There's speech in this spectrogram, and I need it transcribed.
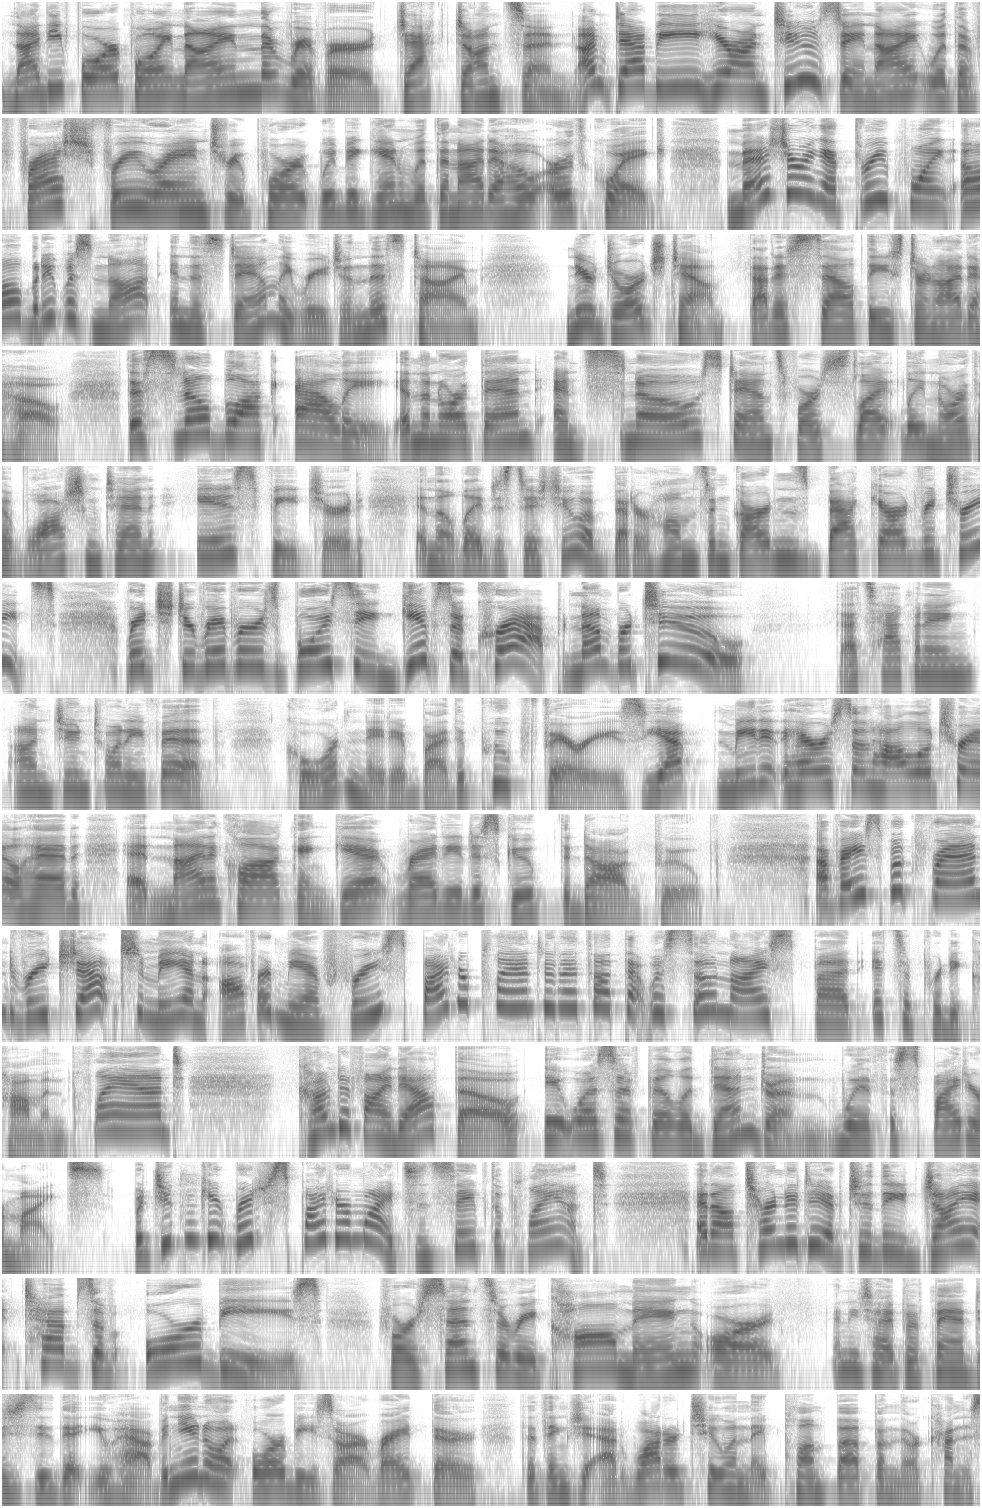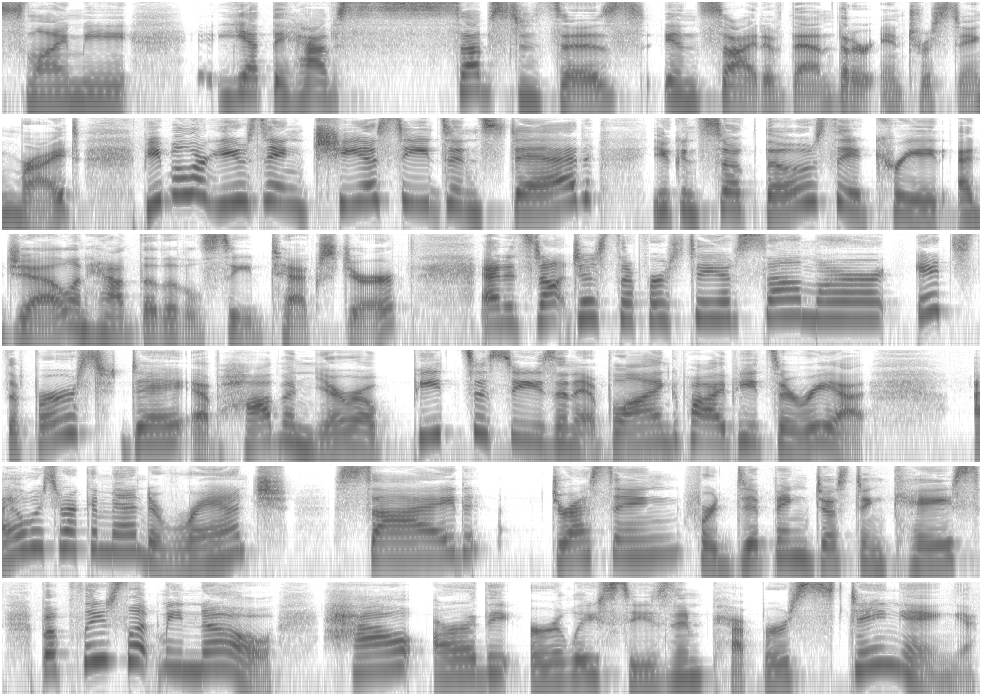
94.9 The River, Jack Johnson. I'm Debbie here on Tuesday night with a fresh free range report. We begin with an Idaho earthquake, measuring at 3.0, but it was not in the Stanley region this time. Near Georgetown, that is southeastern Idaho. The Snow Block Alley in the north end, and snow stands for slightly north of Washington, is featured in the latest issue of Better Homes and Gardens Backyard Retreats. Ridge to Rivers, Boise gives a crap, number two. That's happening on June 25th, coordinated by the Poop Fairies. Yep, meet at Harrison Hollow Trailhead at 9 o'clock and get ready to scoop the dog poop. A Facebook friend reached out to me and offered me a free spider plant, and I thought that was so nice, but it's a pretty common plant. Come to find out, though, it was a philodendron with spider mites. But you can get rid of spider mites and save the plant. An alternative to the giant tubs of Orbeez for sensory calming or any type of fantasy that you have. And you know what Orbeez are, right? They're the things you add water to and they plump up and they're kind of slimy, yet they have substances inside of them that are interesting, right? People are using chia seeds instead. You can soak those, they create a gel and have the little seed texture. And it's not just the first day of summer, it's the first day of habanero pizza season at Flying Pie Pizzeria. I always recommend a ranch side dressing for dipping just in case, but please let me know how are the early season peppers stinging?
